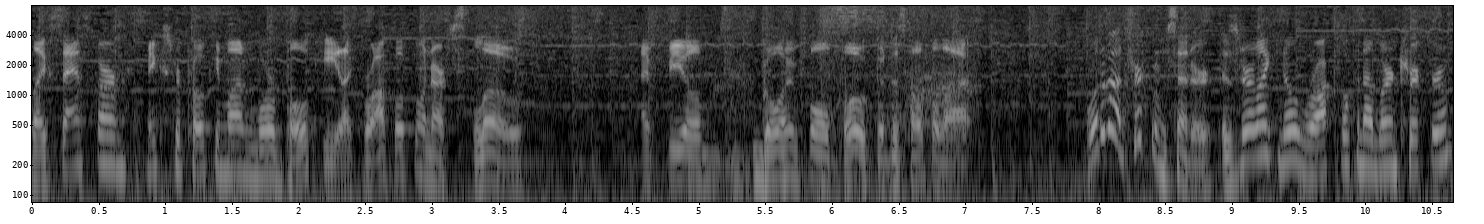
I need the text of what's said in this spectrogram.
Like Sandstorm makes your Pokemon more bulky. Like Rock Pokemon are slow. I feel going full bulk would just help a lot. What about Trick Room Center? Is there like no Rock Pokemon that learn Trick Room?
